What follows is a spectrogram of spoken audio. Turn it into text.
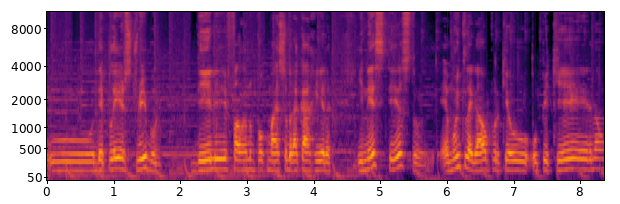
o The Players Tribune dele falando um pouco mais sobre a carreira. E nesse texto é muito legal porque o, o Piquet ele não,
